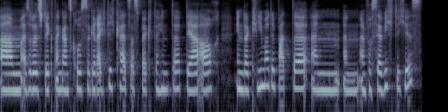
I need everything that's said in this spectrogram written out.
Ähm, also da steckt ein ganz großer Gerechtigkeitsaspekt dahinter, der auch in der Klimadebatte ein, ein, einfach sehr wichtig ist,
